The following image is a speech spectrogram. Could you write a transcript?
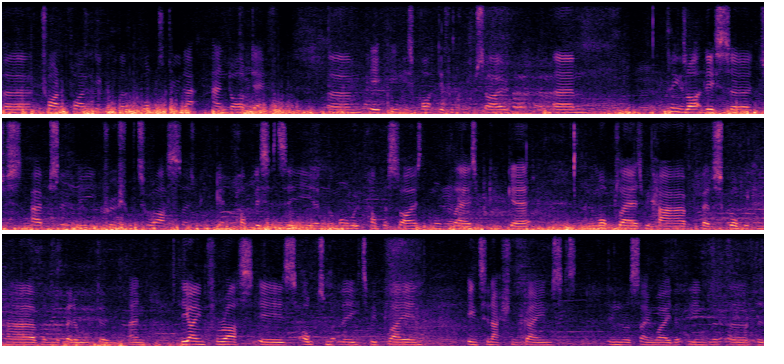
uh, trying to find people that want to do that and are deaf, um, it, it is quite difficult. So. Um, things like this are just absolutely crucial to us as we can get publicity and the more we publicise the more players we can get and the more players we have the better squad we can have and the better we'll do and the aim for us is ultimately to be playing international games in the same way that the, England, uh, the,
